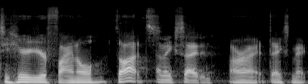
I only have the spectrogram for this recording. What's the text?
to hear your final thoughts. I'm excited. All right. Thanks, Nick.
